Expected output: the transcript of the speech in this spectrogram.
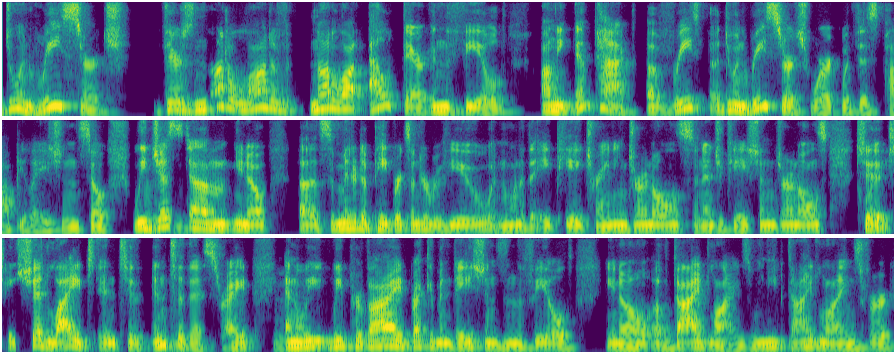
doing research there's not a lot of not a lot out there in the field on the impact of re- uh, doing research work with this population. So we mm-hmm. just, um, you know, uh, submitted a paper. It's under review in one of the APA training journals and education journals to, right. to shed light into into mm-hmm. this, right? Mm-hmm. And we we provide recommendations in the field, you know, of guidelines. We need guidelines for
